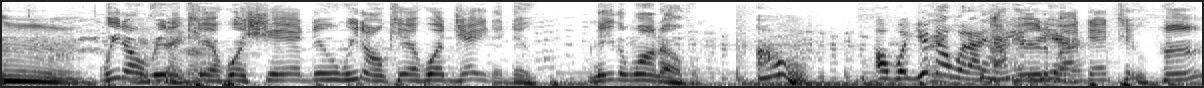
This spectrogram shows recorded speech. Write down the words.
We don't really ain't- care what Cher do. We don't care what Jada do. Neither one of them. Oh. oh well, you know what I, I did heard hear? about that too, huh?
